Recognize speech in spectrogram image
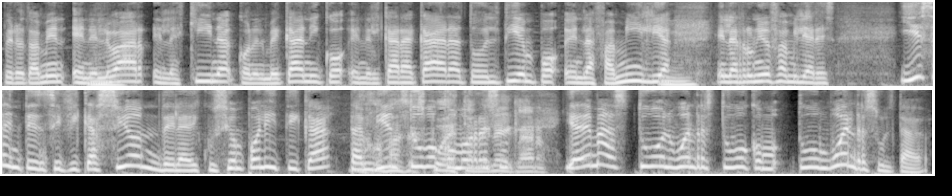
pero también en el bar, en la esquina, con el mecánico, en el cara a cara, todo el tiempo, en la familia, en las reuniones familiares. Y esa intensificación de la discusión política también tuvo como resultado. claro. Y además tuvo, el buen, res- tuvo, como, tuvo un buen resultado.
